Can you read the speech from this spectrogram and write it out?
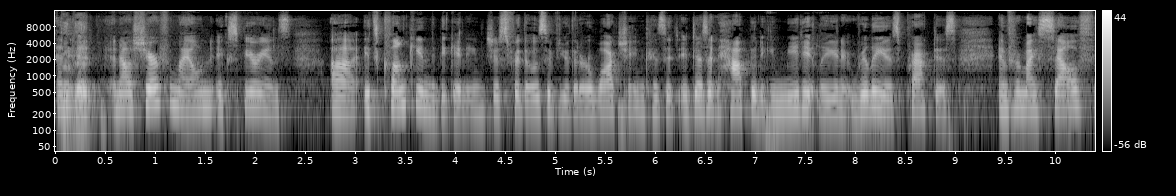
And, That- and, and I'll share from my own experience. Uh, it's clunky in the beginning, just for those of you that are watching, because it, it doesn't happen immediately and it really is practice. And for myself,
